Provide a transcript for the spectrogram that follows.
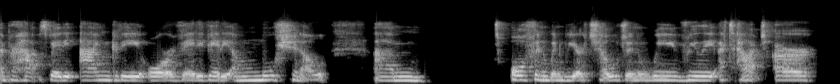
and perhaps very angry or very, very emotional. Um, often when we are children, we really attach our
